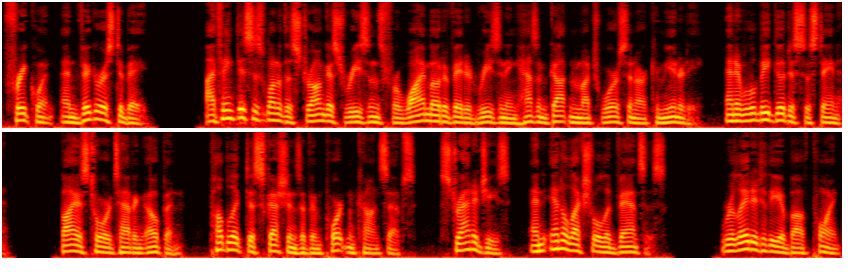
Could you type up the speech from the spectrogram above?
frequent, and vigorous debate. I think this is one of the strongest reasons for why motivated reasoning hasn't gotten much worse in our community, and it will be good to sustain it. Bias towards having open, public discussions of important concepts, strategies, and intellectual advances. Related to the above point,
